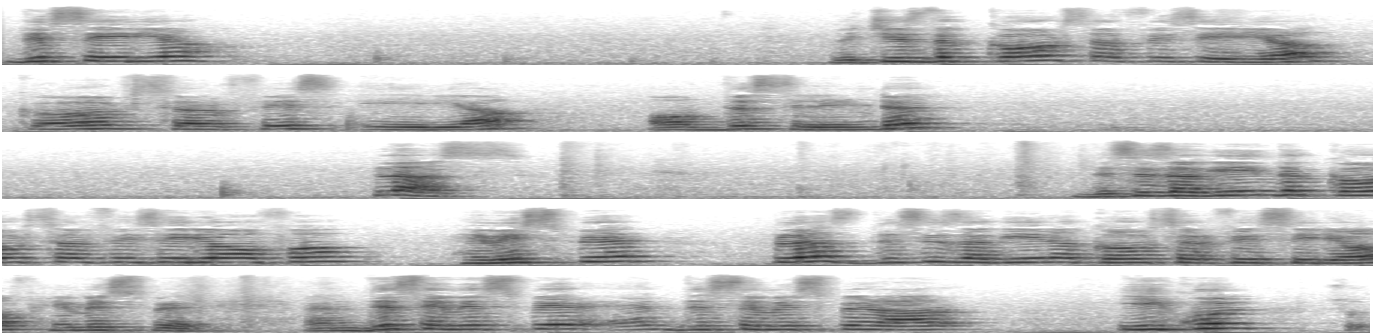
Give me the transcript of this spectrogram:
this area which is the curved surface area curved surface area of the cylinder plus this is again the curved surface area of a hemisphere. Plus this is again a curved surface area of hemisphere. And this hemisphere and this hemisphere are equal. So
